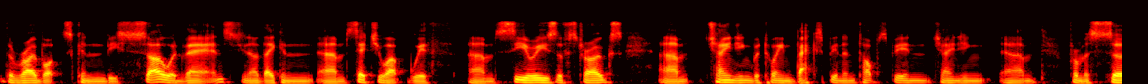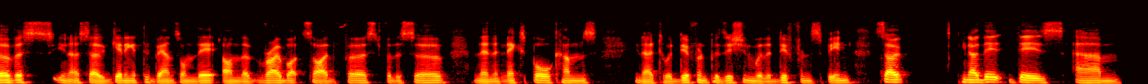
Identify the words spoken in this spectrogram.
the robots can be so advanced. You know, they can um, set you up with um, series of strokes, um, changing between backspin and topspin, changing um, from a service. You know, so getting it to bounce on there on the robot side first for the serve, and then the next ball comes, you know, to a different position with a different spin. So, you know, there, there's um,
